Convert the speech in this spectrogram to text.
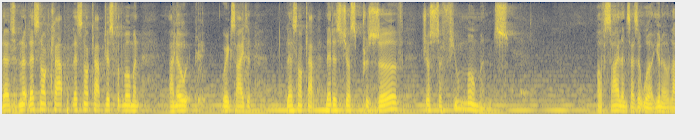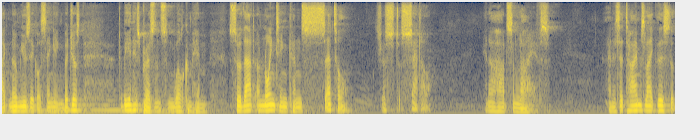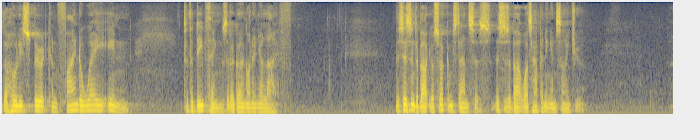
Let's, no, let's not clap. Let's not clap just for the moment. I know we're excited. Let's not clap. Let us just preserve just a few moments of silence, as it were, you know, like no music or singing, but just to be in His presence and welcome Him so that anointing can settle, just settle in our hearts and lives. And it's at times like this that the Holy Spirit can find a way in to the deep things that are going on in your life. This isn't about your circumstances, this is about what's happening inside you.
